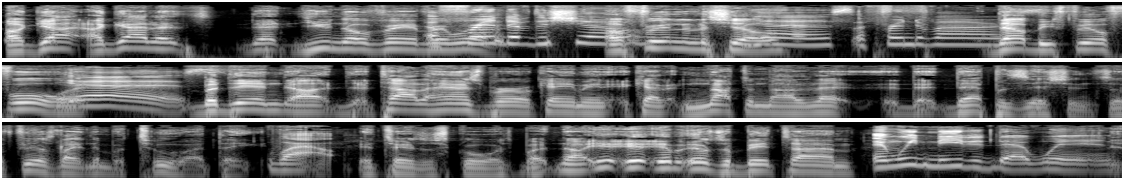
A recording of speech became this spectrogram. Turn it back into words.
a guy, a guy that that you know very very A well. A friend of the show. a friend of the show. Yes, a friend of ours. That'll be Phil Ford. Yes. But then uh, Tyler Hansbrough came in and kind of knocked him out of that, that that position. So it feels like number two, I think, wow. in terms of scores. But no, it, it, it was a big time. And we needed that win.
